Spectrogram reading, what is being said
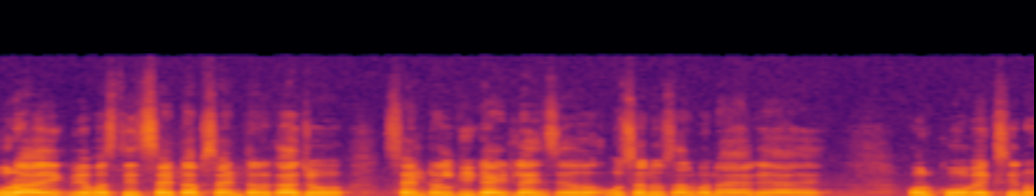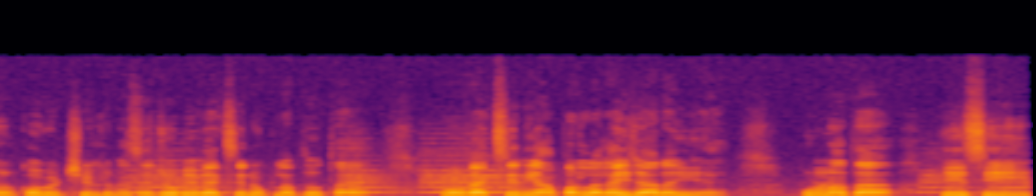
पूरा एक व्यवस्थित सेटअप सेंटर का जो सेंट्रल की गाइडलाइंस है, उस अनुसार बनाया गया है और कोवैक्सीन और कोविड शील्ड में से जो भी वैक्सीन उपलब्ध होता है, वो वैक्सीन यहाँ पर लगाई जा रही है। पूर्णतः एसी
